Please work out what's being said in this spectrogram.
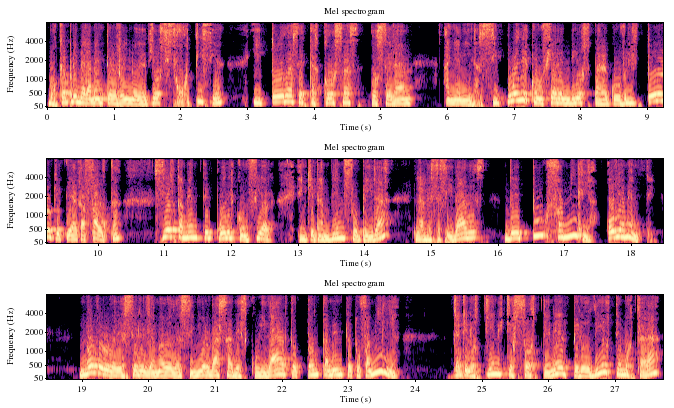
busca primeramente el reino de Dios y su justicia, y todas estas cosas os serán añadidas. Si puedes confiar en Dios para cubrir todo lo que te haga falta, ciertamente puedes confiar en que también suplirá las necesidades de tu familia, obviamente. No por obedecer el llamado del Señor vas a descuidar tontamente a tu familia, ya que los tienes que sostener, pero Dios te mostrará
